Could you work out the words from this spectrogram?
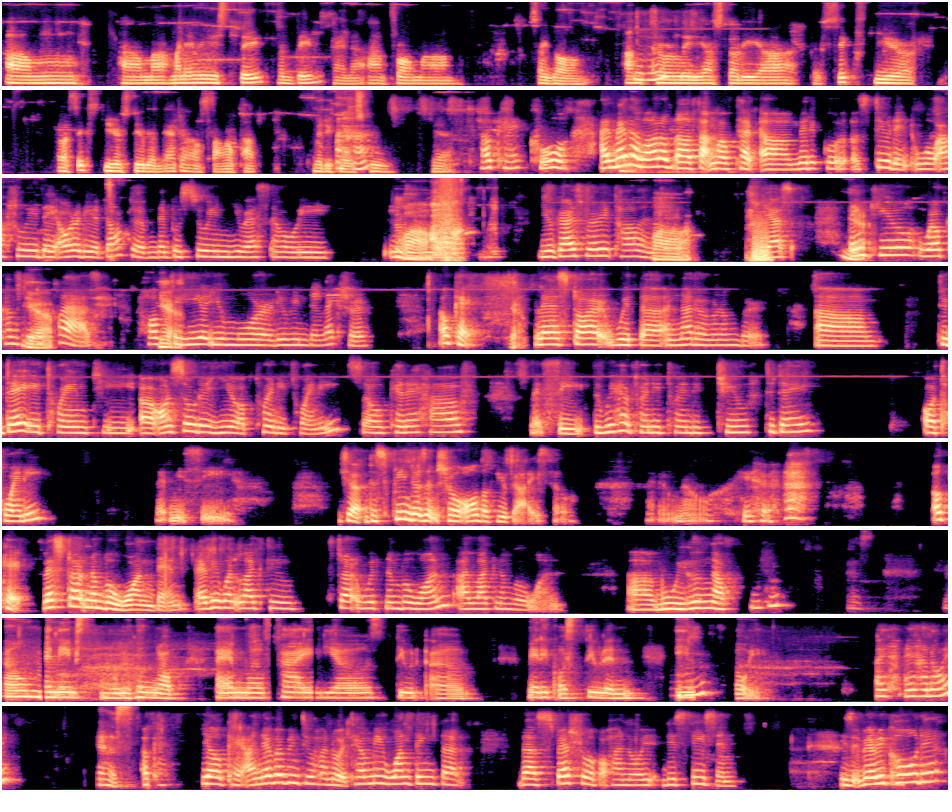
Um, um, uh, my name is Minh Tiến, and uh, I'm from um, Saigon. I'm Mhm. currently uh, study uh, the sixth year, uh, sixth year student at uh, Ngọc Medical Uh-huh. School. Yeah. Okay, cool. I met a lot of uh, Ngọc uh, medical uh, student. Well, actually, they already a doctor and they pursue in USMLE in Wow. US. You guys very talented. Wow. Yes. Thank you. Welcome to Yeah. the class. Hope Yeah. to hear you more during the lecture. Okay. Yeah. Let's start with uh, another number. Um, today is 20, uh, also the year of 2020. So can I have, let's see, do we have 2022 today or 20? Let me see. Yeah, the screen doesn't show all of you guys, so I don't know. okay, let's start number one then. Everyone like to start with number one? I like number one. Bùi Hương Ngọc. Hello, my name is Bùi Hương Ngọc. I am a five year student, uh, medical student in Mhm. Hanoi. In, in Hanoi? Yes. Okay. Yeah, okay. I never been to Hanoi. Tell me one thing that that's special about Hanoi this season. Is it very cold there?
